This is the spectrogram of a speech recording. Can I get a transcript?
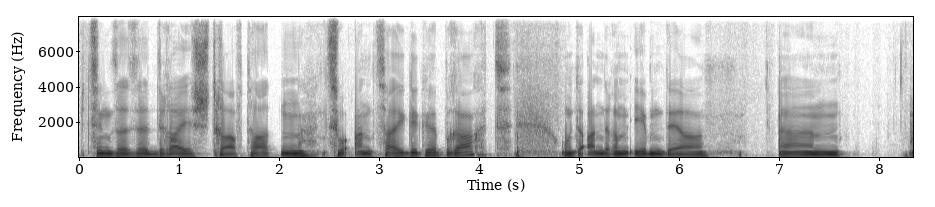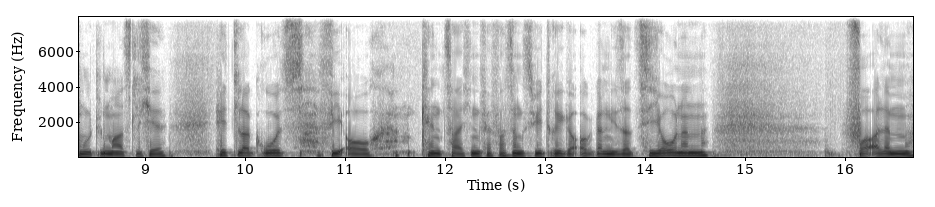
bzw. drei Straftaten zur Anzeige gebracht, unter anderem eben der ähm, mutmaßliche Hitlergruß, wie auch Kennzeichen verfassungswidriger Organisationen, vor allem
